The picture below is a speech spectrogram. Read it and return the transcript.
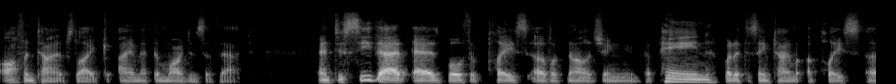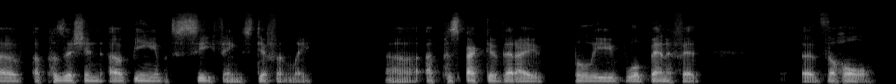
oftentimes like I'm at the margins of that. And to see that as both a place of acknowledging the pain, but at the same time, a place of a position of being able to see things differently, uh, a perspective that I believe will benefit uh, the whole.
